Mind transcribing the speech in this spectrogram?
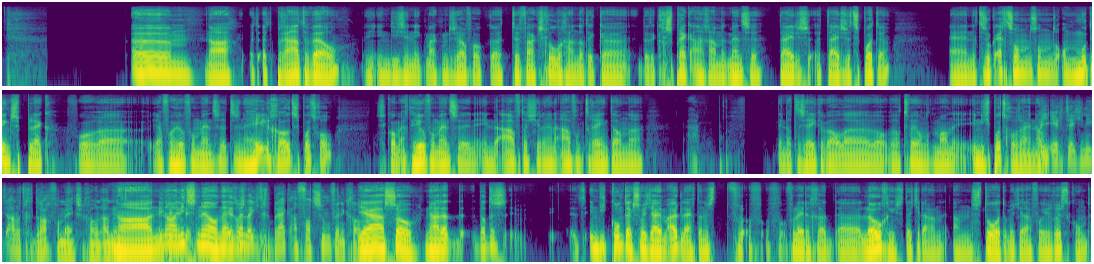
Um, nou, het, het praten wel. In, in die zin, ik maak me er zelf ook uh, te vaak schuldig aan dat ik, uh, dat ik gesprek aanga met mensen tijdens, uh, tijdens het sporten. En het is ook echt zo'n zo'n ontmoetingsplek voor, ja, voor heel veel mensen. Het is een hele grote sportschool. Dus er komen echt heel veel mensen in, in de avond. Als je er in de avond traint, dan... denk dat er zeker wel, wel, wel 200 man in die sportschool zijn. Dan. Maar je irriteert je niet aan het gedrag van mensen. Gewoon aan het, Nou, Ik nou weet- niet dit- snel. Nee, dit was ben, een beetje het gebrek aan fatsoen, vind ik gewoon. Ja, zo. Nou, dat, dat is het, in die context zoals jij hem uitlegt, dan is het vo- vo- volledig eh, logisch dat je daar aan, stoort, omdat je daar voor je rust komt.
